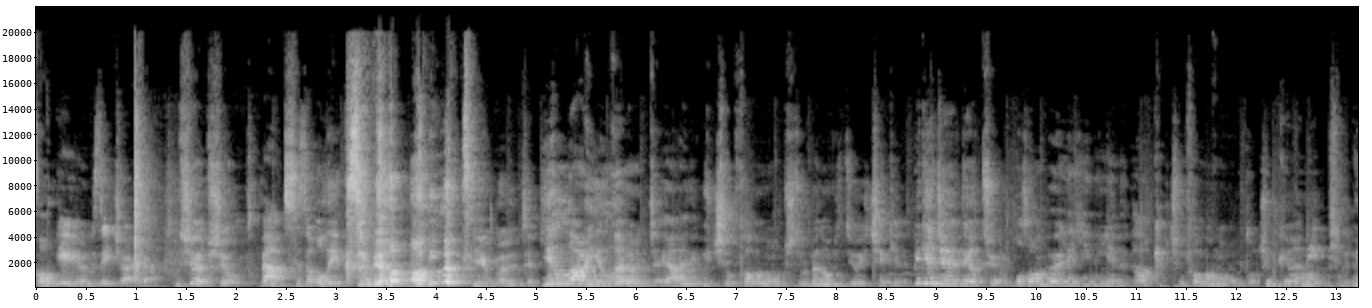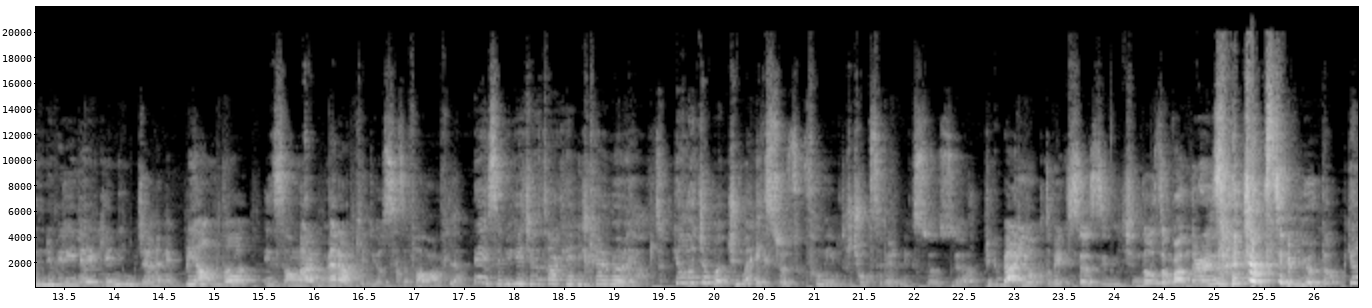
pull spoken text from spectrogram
kokteyllerimizi içerken. Şimdi şöyle bir şey oldu. Ben size olayı kısa bir anlatayım önce. Yıllar yıllar önce yani 3 yıl falan olmuştur ben o videoyu çekelim. Bir gece evde yatıyorum. O zaman böyle yeni yeni takipçim falan oldu. Çünkü hani şimdi ünlü biriyle evlenince hani bir anda insanlar merak ediyor sizi falan filan. Neyse bir gece yatarken İlker böyle yaptı. Ya acaba çünkü ben ek sözlük fanıyımdır. Çok severim ek sözlüğü. Çünkü ben yoktum ek sözlüğün içinde o zamanlar. O yüzden çok seviyordum. Ya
